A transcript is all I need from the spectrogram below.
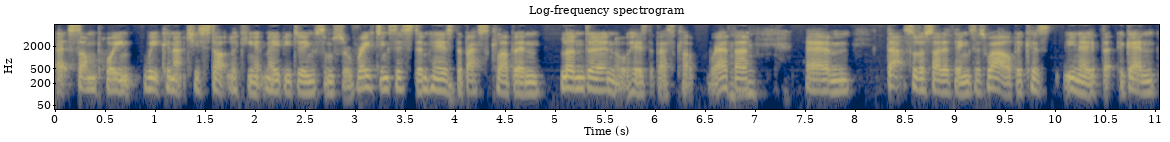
at some point we can actually start looking at maybe doing some sort of rating system. Here's the best club in London, or here's the best club wherever. Mm-hmm. Um, that sort of side of things as well, because you know, that, again,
